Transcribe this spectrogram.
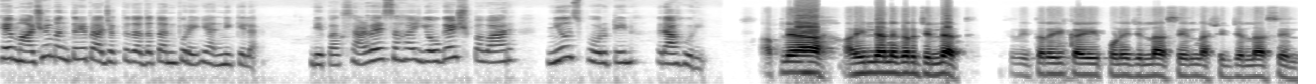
हे माजी मंत्री प्राजक्तदादा तनपुरे यांनी केलं दीपक साळवेसह योगेश पवार न्यूज फोर्टीन राहुरी. आपल्या अहिल्यानगर जिल्ह्यात इतरही काही पुणे जिल्हा असेल नाशिक जिल्हा असेल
